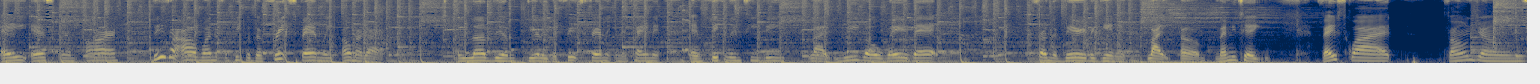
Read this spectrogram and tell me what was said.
ASMR. These are all wonderful people. The Fritz family, oh my God. I love them dearly. The Fitz Family Entertainment and Ficklin TV. Like we go way back from the very beginning. Like, um, let me tell you, Faith Squad, Phone Jones,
